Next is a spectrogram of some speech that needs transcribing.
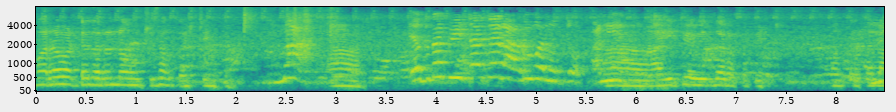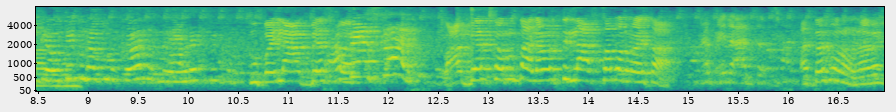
बरं वाटतं जरा नऊची संकष्टी. हां. हां आई पीठ. मग त्याचा लाडू. तुला तू पहिला अभ्यास कर. अभ्यास कर. अभ्यास करून झाल्यावरती लास्टचा बनवायचा. आपल्याला आताच बनवणार आहे?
